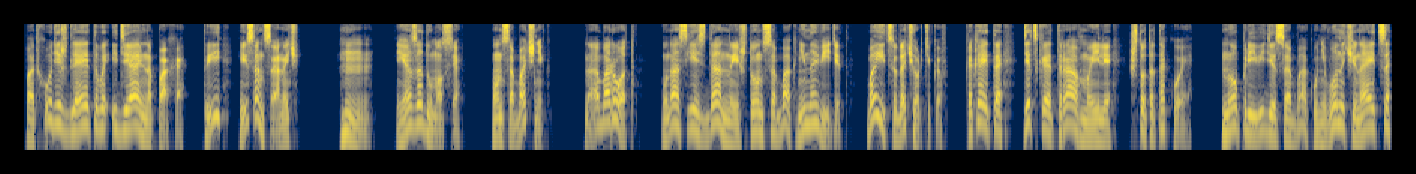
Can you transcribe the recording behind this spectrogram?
подходишь для этого идеально, Паха. Ты и Сансаныч». «Хм, я задумался. Он собачник?» «Наоборот, у нас есть данные, что он собак ненавидит, боится до чертиков. Какая-то детская травма или что-то такое. Но при виде собак у него начинается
